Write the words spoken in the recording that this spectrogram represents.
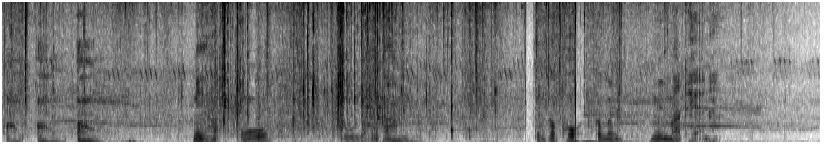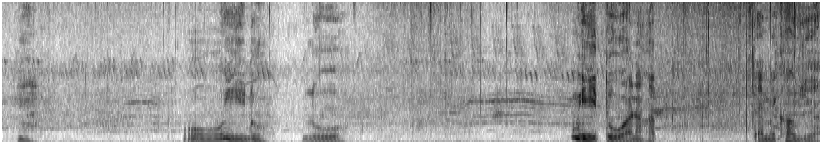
เอาเอาเอานี่ฮะโอ้ดูอย่างน้ำเป็นข้าวโพดก็ไม่ไม่มาแทนฮะนะโอ้ยดูดูมีมีตัวนะครับ แต่ไม่เข้าเหยื่อ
